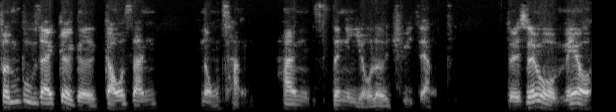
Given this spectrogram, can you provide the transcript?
分布在各个高山农场和森林游乐区这样子，对，所以我没有，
